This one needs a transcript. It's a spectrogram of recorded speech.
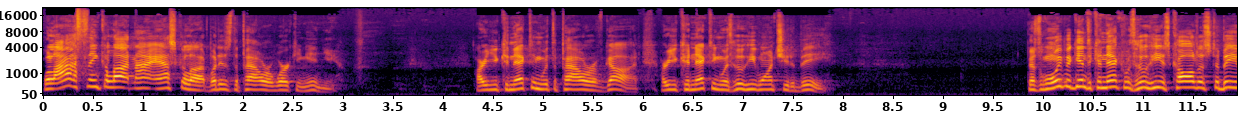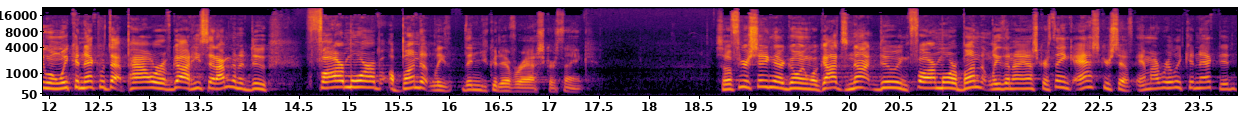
Well, I think a lot and I ask a lot, but is the power working in you? Are you connecting with the power of God? Are you connecting with who He wants you to be? Because when we begin to connect with who He has called us to be, when we connect with that power of God, He said, I'm going to do far more abundantly than you could ever ask or think. So if you're sitting there going, Well, God's not doing far more abundantly than I ask or think, ask yourself, Am I really connected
